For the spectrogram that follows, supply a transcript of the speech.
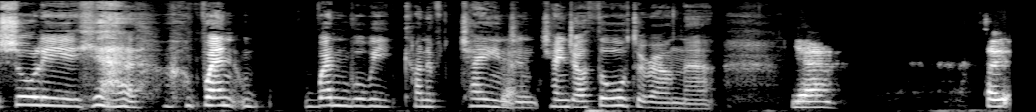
Surely, yeah, when when will we kind of change Yeah. and change our thought around that? Yeah. So,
